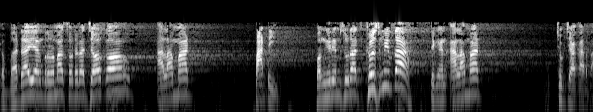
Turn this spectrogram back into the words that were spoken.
Kepada yang terhormat saudara Joko, alamat Pati. Pengirim surat Gus Miftah dengan alamat Yogyakarta.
